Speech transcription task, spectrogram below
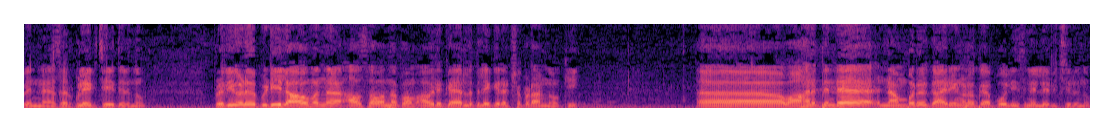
പിന്നെ സർക്കുലേറ്റ് ചെയ്തിരുന്നു. പ്രതികൾ പിടിയിലാവുമെന്ന അവസ്ഥ വന്നപ്പം അവർ കേരളത്തിലേക്ക് രക്ഷപ്പെടാൻ നോക്കി. വാഹനത്തിന്റെ നമ്പർ കാര്യങ്ങളൊക്കെ പോലീസിന് ലഭിച്ചിരുന്നു.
